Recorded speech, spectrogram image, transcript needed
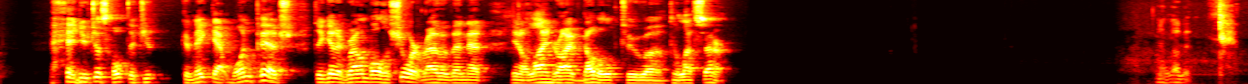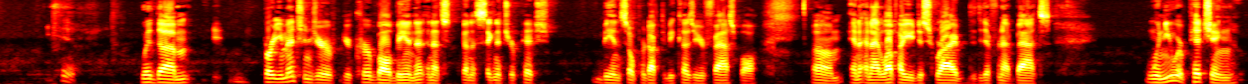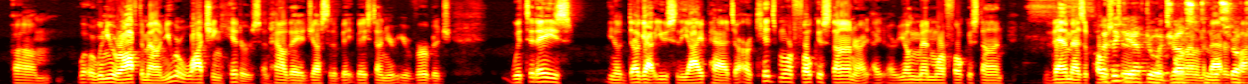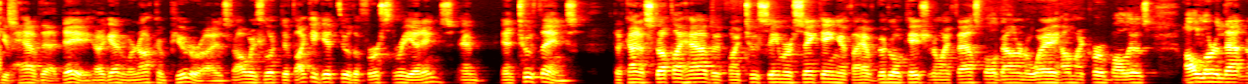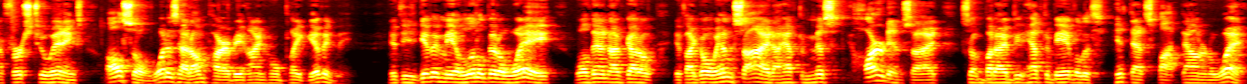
And you just hope that you can make that one pitch to get a ground ball short rather than that you know line drive double to uh, to left center. I love it. Yeah. With um, Bert, you mentioned your your curveball being and that's been a signature pitch being so productive because of your fastball. Um, and and I love how you described the different at bats. When you were pitching, um, or when you were off the mound, you were watching hitters and how they adjusted based on your, your verbiage. With today's you know dugout use of the iPads, are, are kids more focused on, or are young men more focused on them as opposed to? I think to you have to adjust to the, the stuff box? you have that day. Again, we're not computerized. I always looked if I could get through the first three innings and and two things the kind of stuff I have, if my two seamer sinking, if I have good location of my fastball down and away, how my curveball is, I'll learn that in the first two innings. Also, what is that umpire behind home plate giving me? If he's giving me a little bit away, well, then I've got to, if I go inside, I have to miss hard inside. So, but I have to be able to hit that spot down and away.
